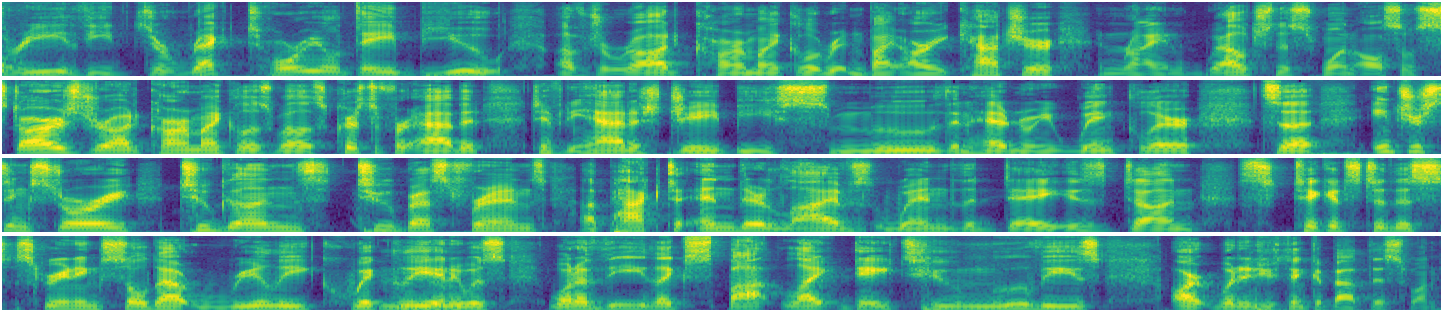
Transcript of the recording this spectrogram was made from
three, the directorial debut of Jerrod Carmichael, written by Ari Katcher and Ryan Welch. This one also stars Jerrod Carmichael as well as Christopher Abbott, Tiffany Haddish, J.B. Smoove, and Henry Winkler. It's a interesting story. Two guns, two best friends, a pact to end their lives when the day is done. Tickets to this screening sold out really quickly, and it was one of the like spotlight day two movies. Art, what did you think about this one?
